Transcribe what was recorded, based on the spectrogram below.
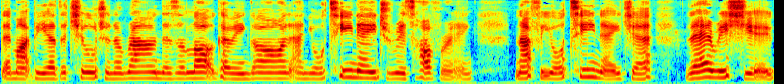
there might be other children around, there's a lot going on, and your teenager is hovering. Now, for your teenager, their issue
